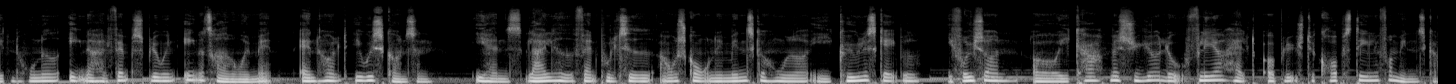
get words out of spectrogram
1991 blev en 31-årig mand anholdt i Wisconsin. I hans lejlighed fandt politiet afskårne menneskehoveder i køleskabet, i fryseren og i kar med syre lå flere halvt oplyste kropsdele fra mennesker.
